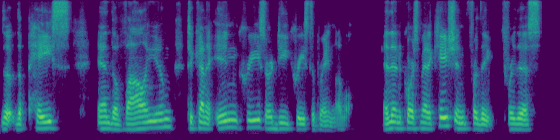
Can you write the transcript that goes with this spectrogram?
the, the pace and the volume to kind of increase or decrease the brain level and then of course medication for the for this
